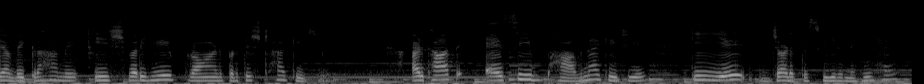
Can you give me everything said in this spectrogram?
या विग्रह में ईश्वरीय प्राण प्रतिष्ठा कीजिए। अर्थात ऐसी भावना कीजिए कि ये जड़ तस्वीर नहीं है।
